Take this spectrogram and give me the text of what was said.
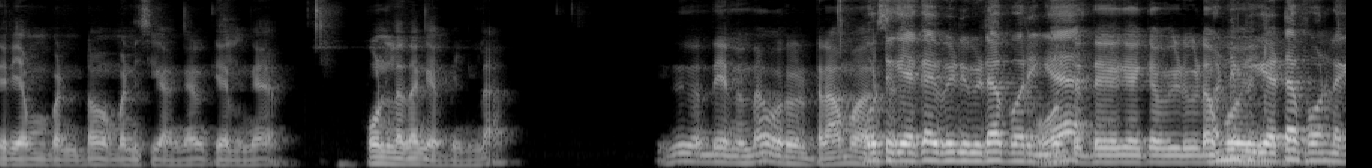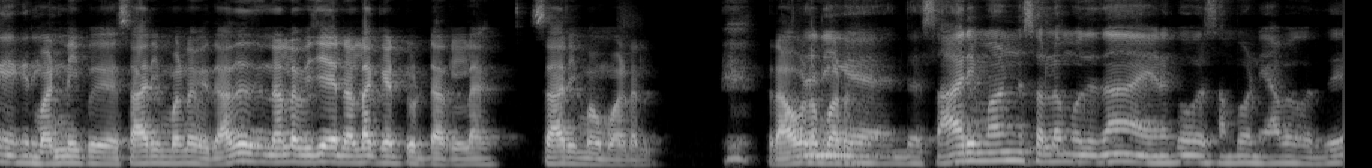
தெரியாமல் பண்ணிட்டோம் மன்னிச்சுக்காங்கன்னு கேளுங்க. ஃபோனில் தான் கேட்பீங்களா? இது வந்து என்னன்னா ஒரு ட்ராமா ஓட்டு கேட்க வீடு வீடா போறீங்க. ஓட்டுட்டு கேட்க வீடு வீடா மன்னிப்பு போய் கேட்டா போன்ல கேக்குறீங்க மன்னிப்பு சாரிமான இது அது நல்ல விஜய் நல்லா கேட்டு விட்டார்ல. சாரிமா மாடல். நீங்க மாடல். இந்த சாரிமான்னு சொல்லும் போது தான் எனக்கும் ஒரு சம்பவம் ஞாபகம் வருது.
